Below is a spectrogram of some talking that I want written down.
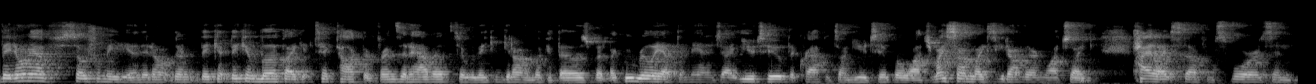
they don't have social media. They don't. They can. They can look like at TikTok. Their friends that have it, so they can get on and look at those. But like, we really have to manage that. YouTube, the crap that's on YouTube, we're watching. My son likes to get on there and watch like highlight stuff from sports and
